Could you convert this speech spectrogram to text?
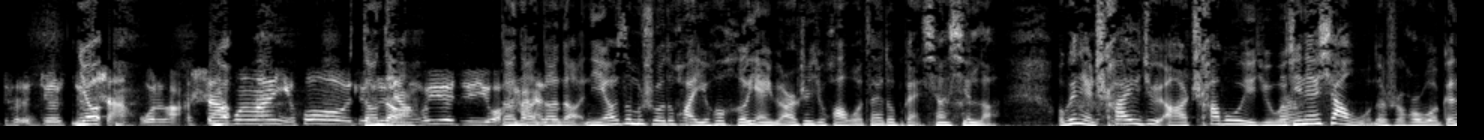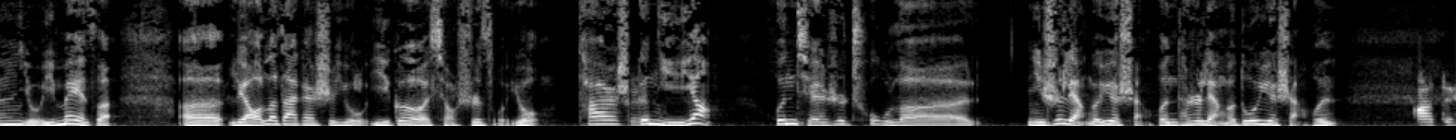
就是就你要闪婚了，闪婚完以后就两个月就有等等等等，你要这么说的话，以后合眼缘这句话我再都不敢相信了。我跟你插一句啊，插播一句，我今天下午的时候，我跟有一妹子，呃，聊了大概是有一个小时左右。她是跟你一样，婚前是处了，你是两个月闪婚，她是两个多月闪婚。啊，对。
